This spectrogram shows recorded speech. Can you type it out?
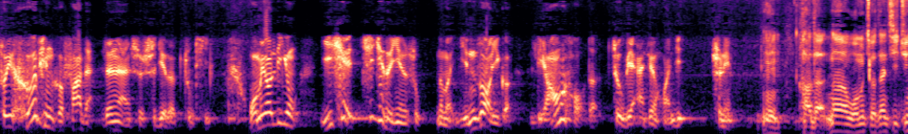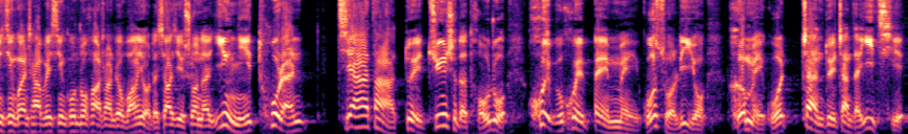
所以和平和发展仍然是世界的主题。我们要利用一切积极的因素，那么营造一个良好的周边安全环境。是您。嗯，好的。那我们九三七军情观察微信公众号上这网友的消息说呢，印尼突然加大对军事的投入，会不会被美国所利用，和美国站队站在一起，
